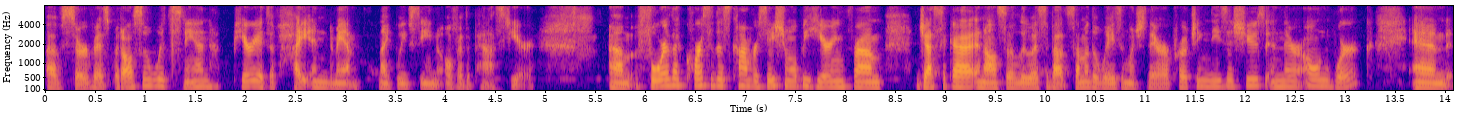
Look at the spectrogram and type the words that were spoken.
of service, but also withstand periods of heightened demand like we've seen over the past year. Um, for the course of this conversation, we'll be hearing from Jessica and also Luis about some of the ways in which they're approaching these issues in their own work and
